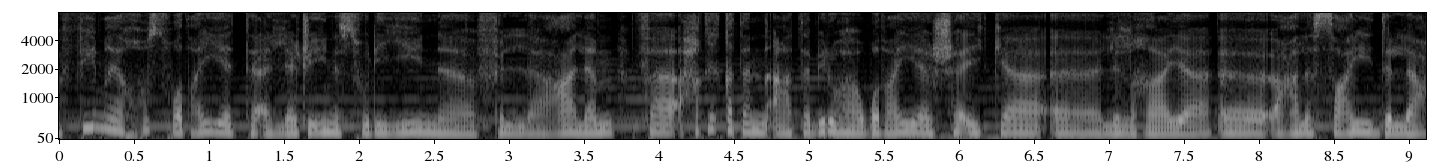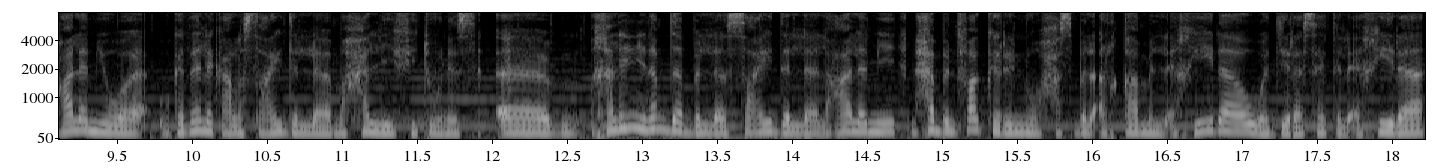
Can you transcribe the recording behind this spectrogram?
فيما يخص وضعية اللاجئين السوريين في العالم فحقيقة أعتبرها وضعية شائكة للغاية على الصعيد العالمي وكذلك على الصعيد المحلي في تونس. خليني نبدأ بالصعيد العالمي. نحب نفكر أنه حسب الأرقام الأخيرة والدراسات الأخيرة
